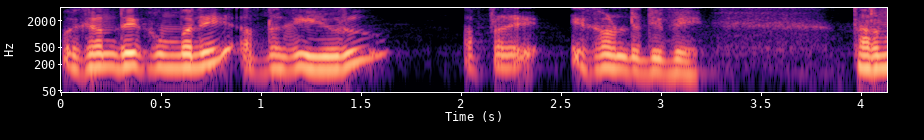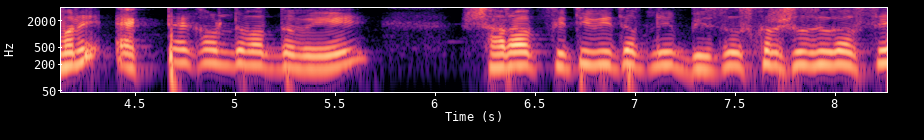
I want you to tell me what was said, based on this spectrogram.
ওইখান থেকে কোম্পানি আপনাকে ইউরো আপনার অ্যাকাউন্টে দিবে। তার মানে একটা অ্যাকাউন্টের মাধ্যমে সারা পৃথিবীতে আপনি বিজনেস করার সুযোগ আছে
